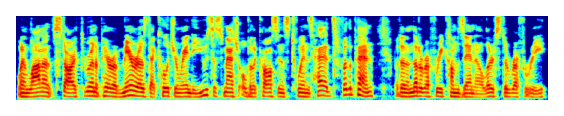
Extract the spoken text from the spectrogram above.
when Lana Star threw in a pair of mirrors that Coach and Randy used to smash over the Carlson's twins' heads for the pen, but then another referee comes in and alerts the referee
